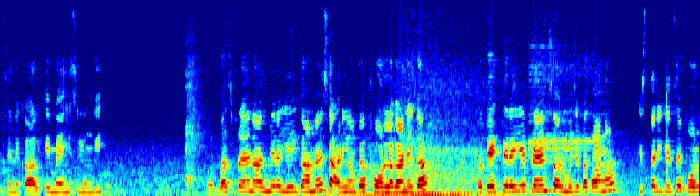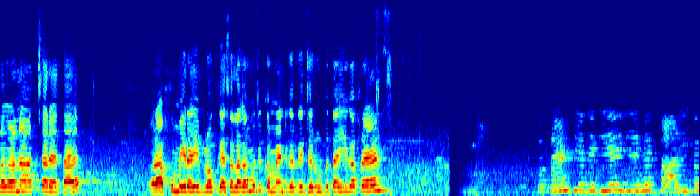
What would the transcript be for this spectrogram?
इसे निकाल के मैं ही सिलूँगी। और बस फ्रेंड आज मेरा यही काम है साड़ियों पर फॉल लगाने का। तो देखते रहिए फ्रेंड्स और मुझे बताना किस तरीके से फॉल लगाना अच्छा रहता है। और आपको मेरा ये ब्लॉग कैसा लगा मुझे कमेंट करके ज़रूर बताइएगा फ्रेंड्स फ्रेंड्स, ये देखिए, ये है साड़ी का,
